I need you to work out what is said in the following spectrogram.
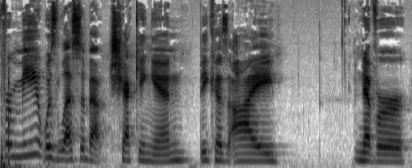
for me. It was less about checking in because I never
